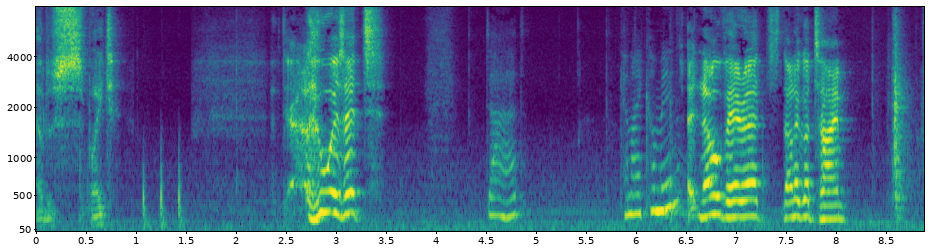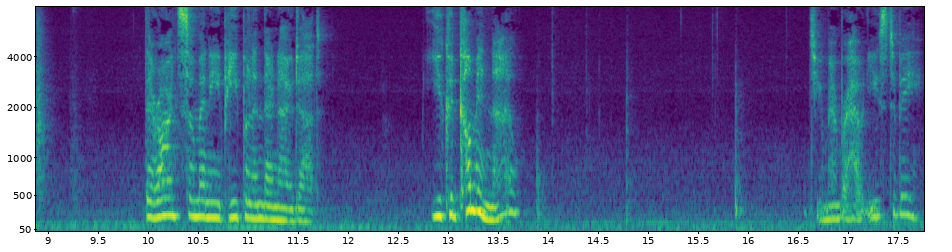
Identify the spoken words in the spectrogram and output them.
out of spite. Uh, who is it? Dad, can I come in? Uh, no, Vera, it's not a good time. There aren't so many people in there now, Dad. You could come in now. Do you remember how it used to be?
